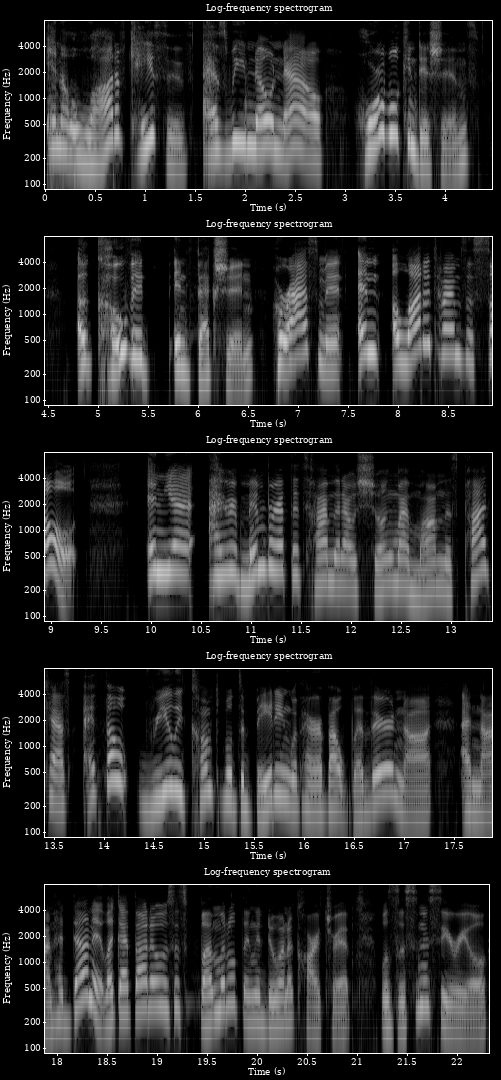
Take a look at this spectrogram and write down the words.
in a lot of cases, as we know now, horrible conditions, a COVID infection, harassment, and a lot of times assault. And yet, I remember at the time that I was showing my mom this podcast, I felt really comfortable debating with her about whether or not Adnan had done it. Like, I thought it was this fun little thing to do on a car trip, was listen to Serial.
